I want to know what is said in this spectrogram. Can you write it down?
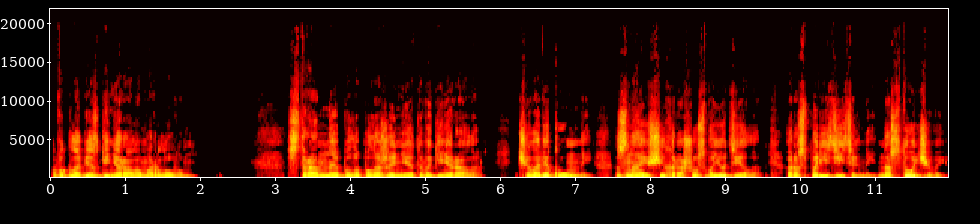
во главе с генералом Орловым. Странное было положение этого генерала. Человек умный, знающий хорошо свое дело, распорядительный, настойчивый.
